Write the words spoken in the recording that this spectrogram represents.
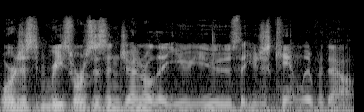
or just resources in general that you use that you just can't live without?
